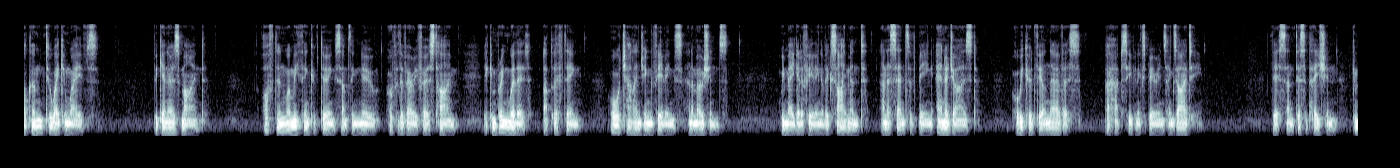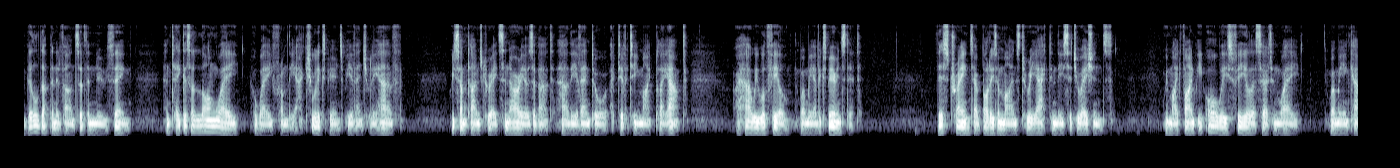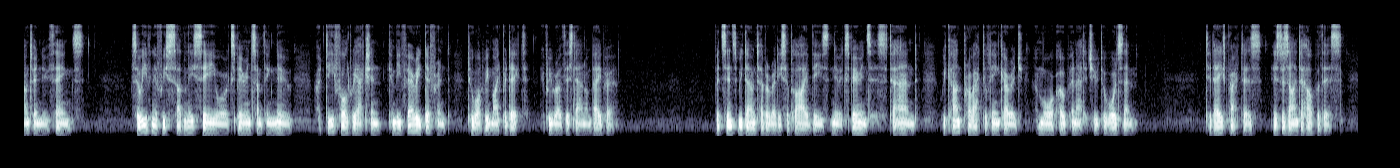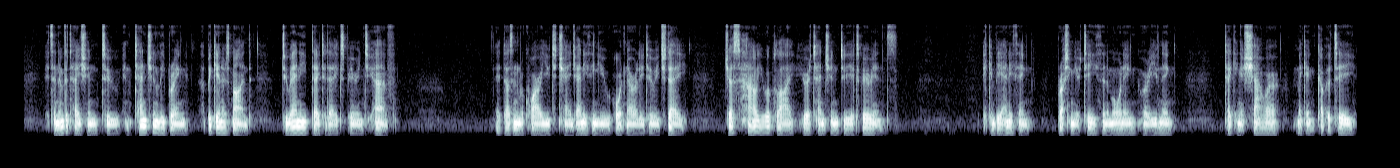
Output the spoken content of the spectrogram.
Welcome to Waking Waves. Beginner's Mind. Often, when we think of doing something new or for the very first time, it can bring with it uplifting or challenging feelings and emotions. We may get a feeling of excitement and a sense of being energized, or we could feel nervous, perhaps even experience anxiety. This anticipation can build up in advance of the new thing and take us a long way away from the actual experience we eventually have. We sometimes create scenarios about how the event or activity might play out, or how we will feel when we have experienced it. This trains our bodies and minds to react in these situations. We might find we always feel a certain way when we encounter new things. So even if we suddenly see or experience something new, our default reaction can be very different to what we might predict if we wrote this down on paper. But since we don't have a ready supply of these new experiences to hand, we can't proactively encourage a more open attitude towards them. Today's practice is designed to help with this. It's an invitation to intentionally bring a beginner's mind to any day to day experience you have. It doesn't require you to change anything you ordinarily do each day, just how you apply your attention to the experience. It can be anything brushing your teeth in the morning or evening, taking a shower, making a cup of tea,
